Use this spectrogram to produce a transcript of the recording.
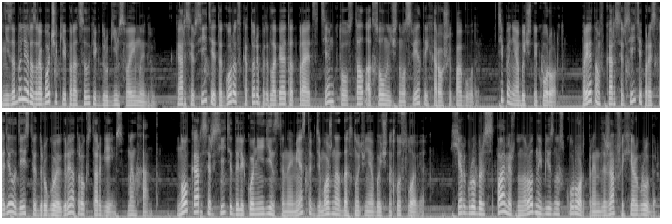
Не забыли разработчики и про отсылки к другим своим играм. Карсер-Сити – это город, в который предлагают отправиться тем, кто устал от солнечного света и хорошей погоды. Типа необычный курорт. При этом в Карсер-Сити происходило действие другой игры от Rockstar Games – Manhunt. Но Карсер-Сити далеко не единственное место, где можно отдохнуть в необычных условиях. Хергруберс Спа – международный бизнес-курорт, принадлежавший Хергрубер.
